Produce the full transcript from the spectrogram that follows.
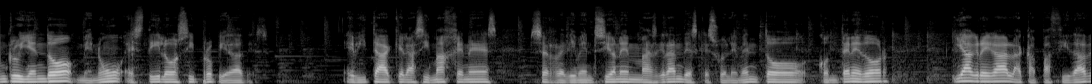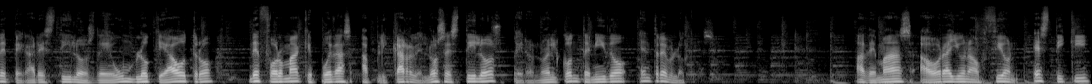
incluyendo menú, estilos y propiedades. Evita que las imágenes se redimensionen más grandes que su elemento contenedor y agrega la capacidad de pegar estilos de un bloque a otro de forma que puedas aplicarle los estilos pero no el contenido entre bloques. Además, ahora hay una opción sticky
